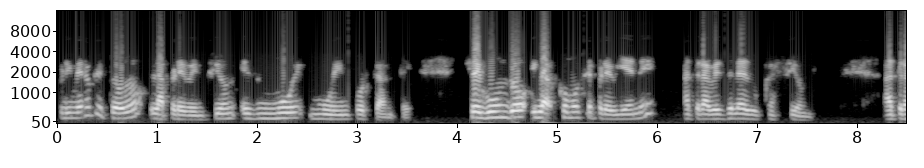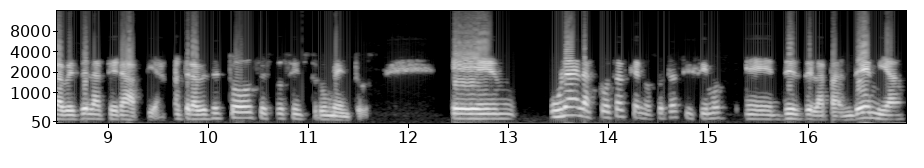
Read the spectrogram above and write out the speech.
Primero que todo, la prevención es muy, muy importante. Segundo, ¿cómo se previene? A través de la educación, a través de la terapia, a través de todos estos instrumentos. Eh, una de las cosas que nosotras hicimos eh, desde la pandemia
